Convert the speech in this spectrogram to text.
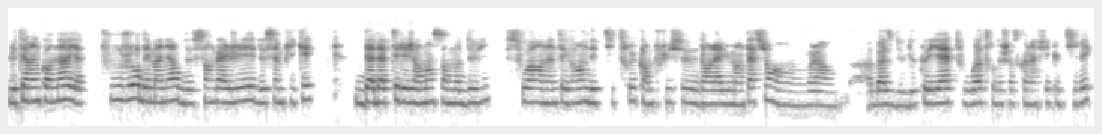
le terrain qu'on a, il y a toujours des manières de s'engager, de s'impliquer, d'adapter légèrement son mode de vie, soit en intégrant des petits trucs en plus euh, dans l'alimentation, voilà, à base de, de cueillette ou autre de choses qu'on a fait cultiver,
